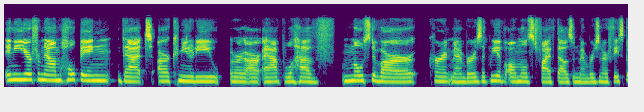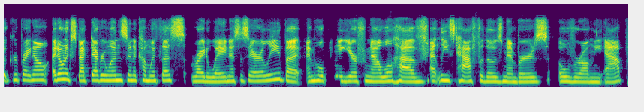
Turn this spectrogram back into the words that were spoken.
in a year from now, I'm hoping that our community or our app will have most of our current members. Like we have almost 5,000 members in our Facebook group right now. I don't expect everyone's going to come with us right away necessarily, but I'm hoping a year from now we'll have at least half of those members over on the app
